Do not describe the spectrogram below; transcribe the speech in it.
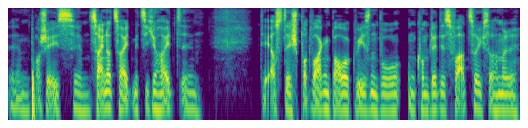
Ähm, Porsche ist ähm, seinerzeit mit Sicherheit äh, der erste Sportwagenbauer gewesen, wo ein komplettes Fahrzeug, wir mal,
